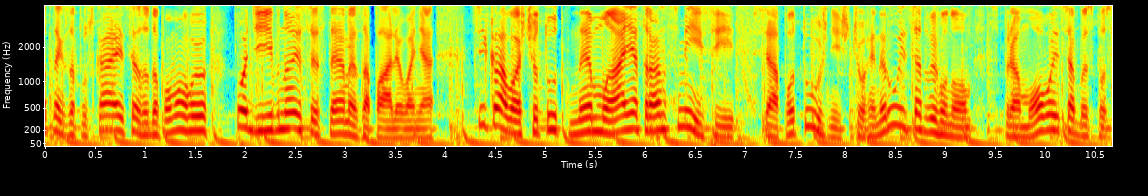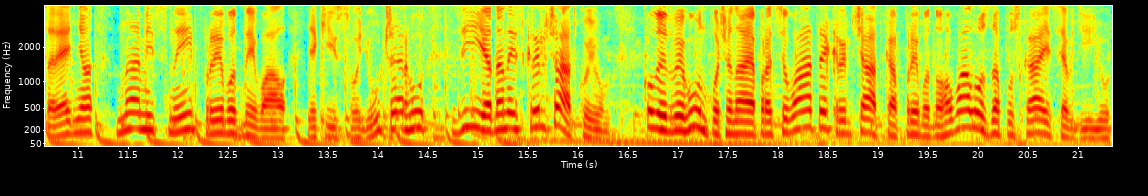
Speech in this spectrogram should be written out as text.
безпілотник запускається за допомогою подібної системи запалювання. Цікаво, що тут немає трансмісії. Вся потужність, що генерується двигуном, спрямовується безпосередньо на міцний приводний вал, який в свою чергу з'єднаний з крильчаткою. Коли двигун починає працювати, крильчатка приводного валу запускається в дію.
